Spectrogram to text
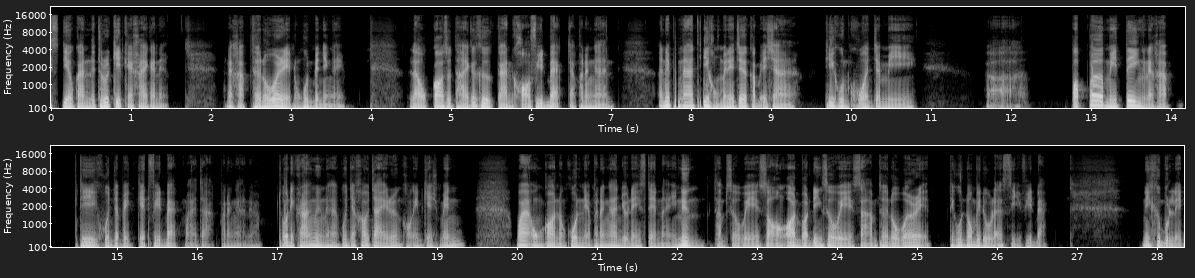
ส์เดียวกันหรือธุรกิจคล้ายๆกันเนี่ยนะครับ turnover rate ของคุณเป็นยังไง แล้วก็สุดท้ายก็คือการขอฟีดแบ็จากพนักงงาน อันนี้เป็นหน้าที่ของ manager กับ HR ที่คุณควรจะมี proper meeting นะครับ ที่คุณจะไป get feedback มาจากพนักงานนะครับ ทวนอีกครั้งหนึ่งนะฮะคุณจะเข้าใจเรื่องของ engagement ว่าองค์กรของคุณเนี่ยพนักงานอยู่ใน stage ไหน 1. ทำ survey 2. onboarding survey 3. turnover rate ที่คุณต้องไปดูและ 4. feedback นี่คือ bullet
